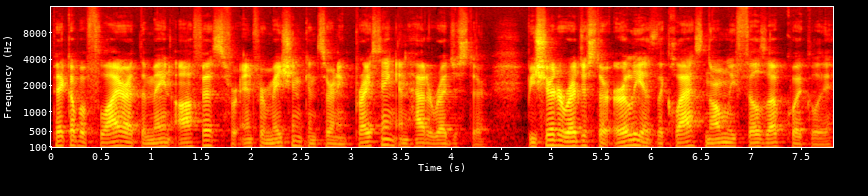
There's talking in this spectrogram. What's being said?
Pick up a flyer at the main office for information concerning pricing and how to register. Be sure to register early as the class normally fills up quickly.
